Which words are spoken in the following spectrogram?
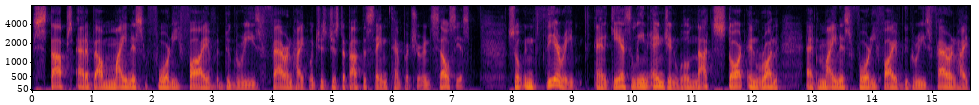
stops at about minus 45 degrees Fahrenheit, which is just about the same temperature in Celsius. So, in theory, a gasoline engine will not start and run at minus 45 degrees Fahrenheit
